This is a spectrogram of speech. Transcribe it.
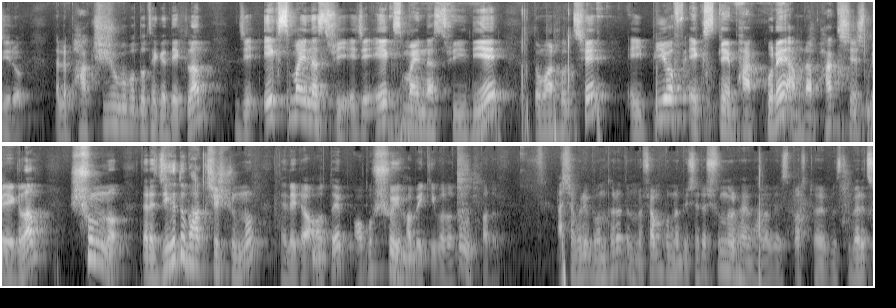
জিরো তাহলে ভাগশেষ উপপাদ্য থেকে দেখলাম যে এক্স মাইনাস থ্রি এই যে এক্স মাইনাস থ্রি দিয়ে তোমার হচ্ছে এই পি অফ এক্সকে ভাগ করে আমরা ভাগ শেষ পেয়ে গেলাম শূন্য। তাহলে যেহেতু ভাগশেষ শূন্য, তাহলে এটা অতএব অবশ্যই হবে কি বলতো? উৎপাদক। আশা করি বন্ধুরা তোমরা সম্পূর্ণ বিষয়টা সুন্দরভাবে, ভালোভাবে, স্পষ্টভাবে বুঝতে পেরেছ।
